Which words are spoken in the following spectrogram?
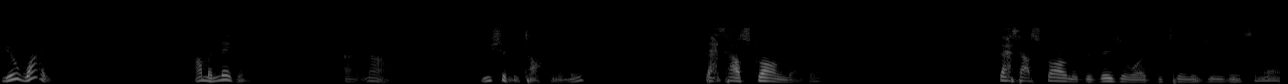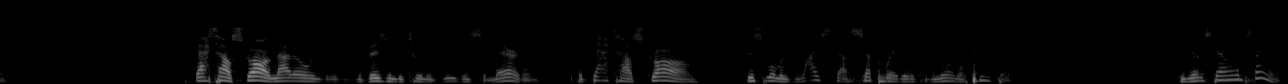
you're white. I'm a nigger. No, you shouldn't be talking to me. That's how strong that was. That's how strong the division was between the Jews and the Samaritans. That's how strong not only was the division between the Jews and Samaritans, but that's how strong this woman's lifestyle separated her from normal people. Do you understand what I'm saying?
